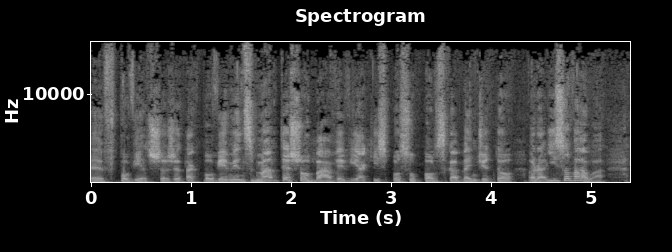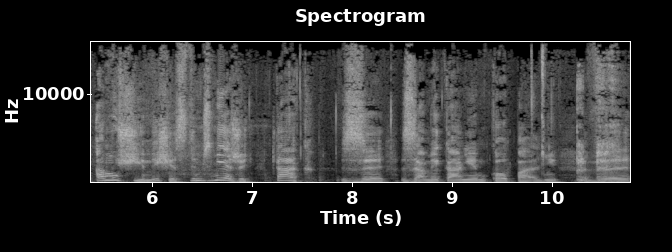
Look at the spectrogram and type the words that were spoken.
y, w powietrze, że tak powiem. Więc mam też obawy, w jaki sposób Polska będzie to realizowała. A musimy się z tym zmierzyć. Tak, z zamykaniem kopalń w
